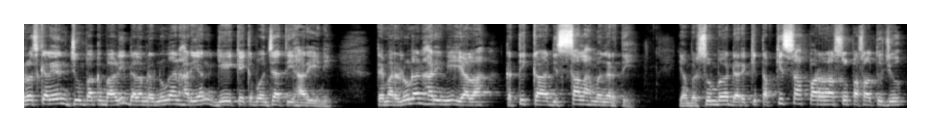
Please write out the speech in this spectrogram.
Saudara sekalian, jumpa kembali dalam renungan harian GK Kebonjati hari ini. Tema renungan hari ini ialah ketika disalah mengerti yang bersumber dari kitab Kisah Para Rasul pasal 7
